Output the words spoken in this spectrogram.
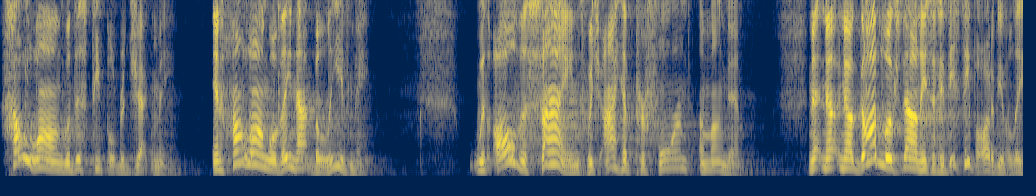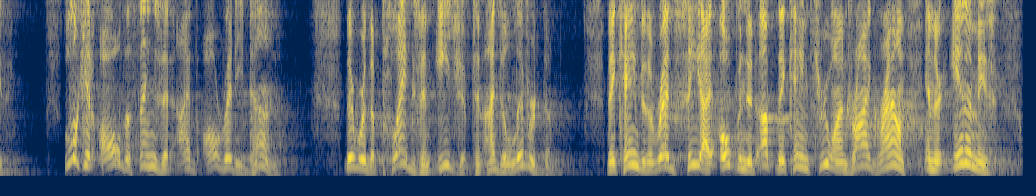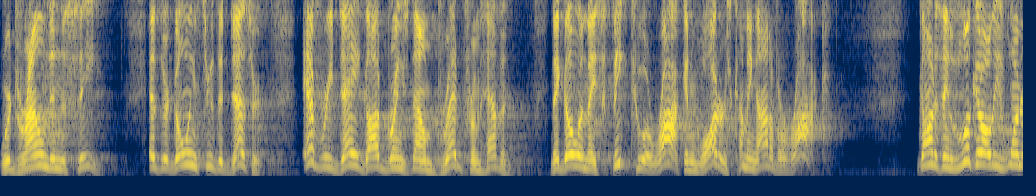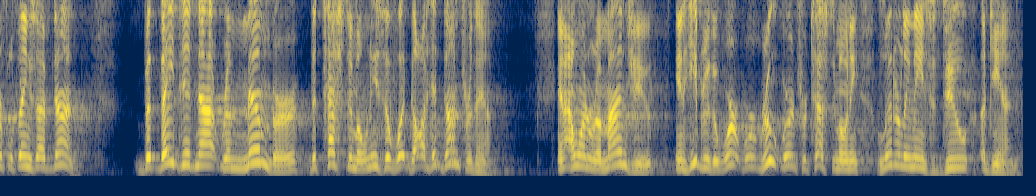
How long will this people reject me? And how long will they not believe me? With all the signs which I have performed among them. Now, now, now God looks down and he says, Hey, these people ought to be believing. Look at all the things that I've already done. There were the plagues in Egypt, and I delivered them. They came to the Red Sea. I opened it up. They came through on dry ground, and their enemies were drowned in the sea. As they're going through the desert, every day God brings down bread from heaven. They go and they speak to a rock, and water's coming out of a rock. God is saying, Look at all these wonderful things I've done. But they did not remember the testimonies of what God had done for them. And I want to remind you in Hebrew, the word, root word for testimony literally means do again.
